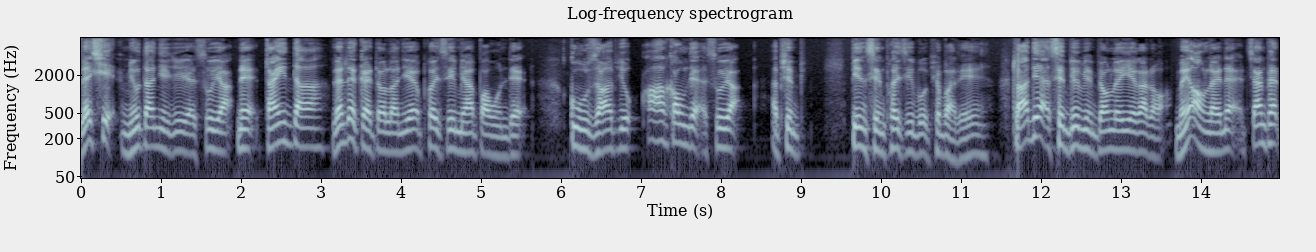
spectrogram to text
လက်ရှိအမျိုးသားညီညွတ်ရေးအစိုးရနဲ့တိုင်းဒါလက်လက်ကတော်လှန်ရေးအဖွဲ့အစည်းများပါဝင်တဲ့ကုစားပြုအားကောင်းတဲ့အစိုးရအဖြစ်ပြင်ဆင်ဖွဲ့စည်းဖို့ဖြစ်ပါတယ်ဒါတဲ့အဆင့်ပြုပြင်ပြောင်းလဲရေးကတော့မဲအွန်လိုင်းနဲ့အချမ်းဖက်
